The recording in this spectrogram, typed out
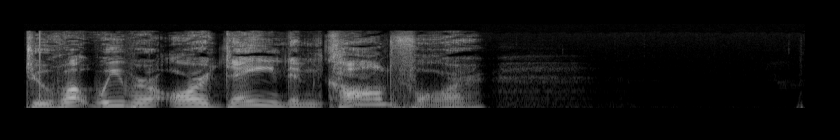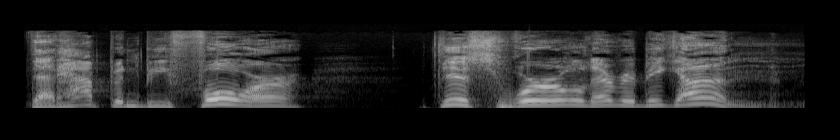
to what we were ordained and called for, that happened before this world ever begun.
